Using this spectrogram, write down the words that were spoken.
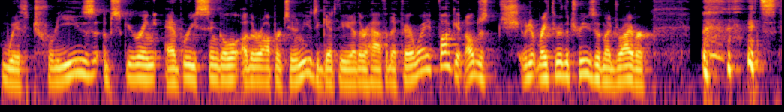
with trees obscuring every single other opportunity to get to the other half of the fairway, fuck it, I'll just shoot it right through the trees with my driver. it's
